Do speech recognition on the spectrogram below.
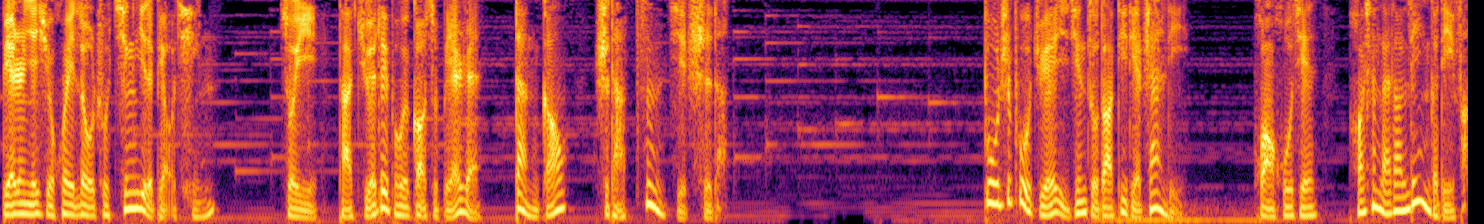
别人也许会露出惊异的表情，所以他绝对不会告诉别人蛋糕是他自己吃的。不知不觉已经走到地铁站里，恍惚间好像来到另一个地方。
